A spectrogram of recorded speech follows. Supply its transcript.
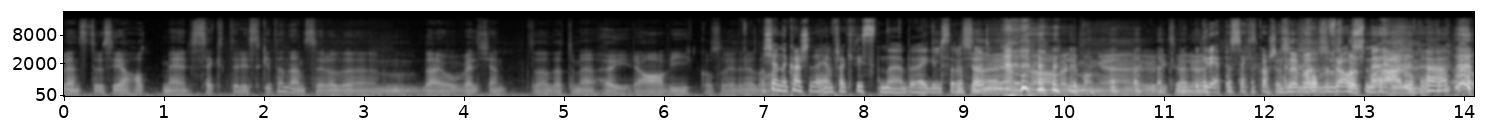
venstresida har hatt mer sekteriske tendenser. og det, det er jo velkjent dette med høyreavvik osv. Kjenner kanskje det igjen fra kristne bevegelser også? Kjenner igjen fra veldig mange ulike miljøer. Begrepet sekt kanskje så bare, kommer fra oss. mer. Spørsmålet er om, ja.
